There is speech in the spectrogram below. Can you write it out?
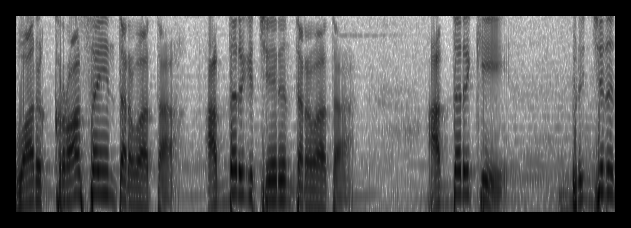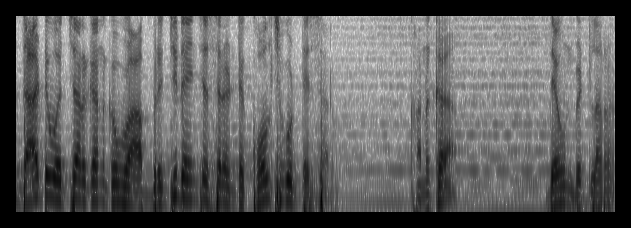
వారు క్రాస్ అయిన తర్వాత అద్దరికి చేరిన తర్వాత అద్దరికి బ్రిడ్జిని దాటి వచ్చారు కనుక ఆ బ్రిడ్జిని ఏం చేశారంటే కోల్చుకొట్టేశారు కనుక దేవుని బిడ్డలారా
